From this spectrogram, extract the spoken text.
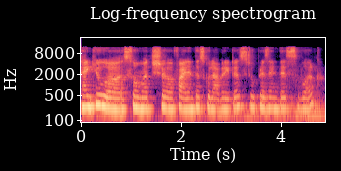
Thank you uh, so much, uh, Phyllanthus collaborators, to present this work.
